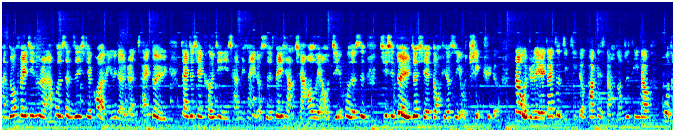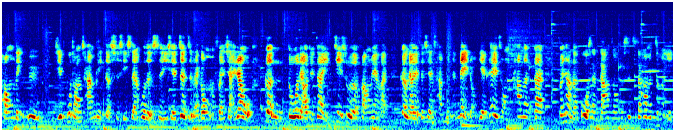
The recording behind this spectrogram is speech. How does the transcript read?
很多非技术人啊，或者甚至一些跨领域的人才，对于在这些科技及产品上也都是非常想要了解，或者是其实对于这些东西都是有兴趣的。那我觉得也在这几集的 podcast 当中，就听到不同领域以及不同产品的实习生或者是一些正职来跟我们分享，让我更多了解在以技术的方面来更了解这些产品的内容，也可以从他们在。分享的过程当中，就是知道他们怎么以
